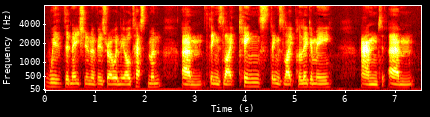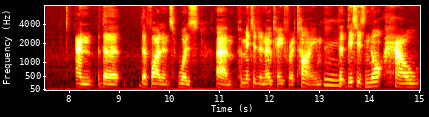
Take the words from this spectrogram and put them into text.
with the nation of Israel in the Old Testament, um, things like kings, things like polygamy, and um, and the the violence was um, permitted and okay for a time, Mm. that this is not how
